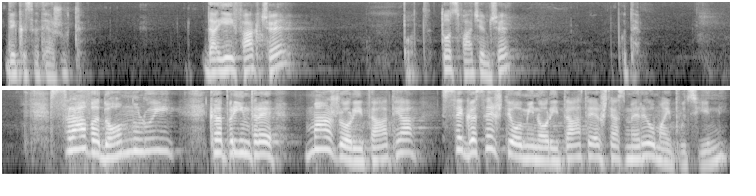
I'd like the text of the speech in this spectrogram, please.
decât să te ajute. Dar ei fac ce? Pot. Toți facem ce? Putem. Slavă Domnului că printre majoritatea se găsește o minoritate, ăștia sunt mereu mai puțini,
